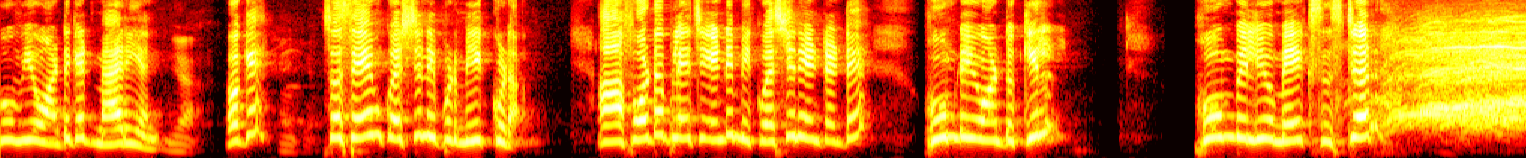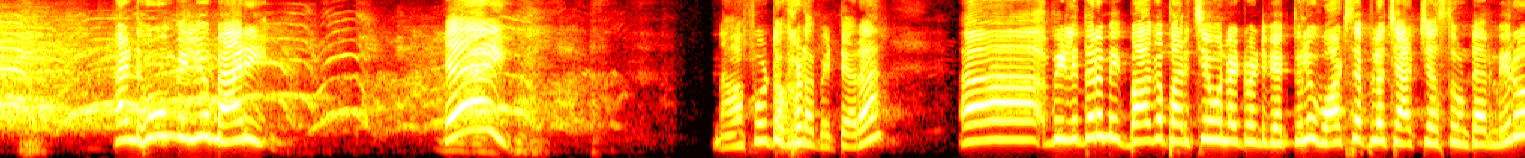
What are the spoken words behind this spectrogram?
whom you want get marry అని. ఓకే సో సేమ్ క్వశ్చన్ ఇప్పుడు మీకు కూడా. ఆ ఫోటో ప్లే చేయండి. మీ క్వశ్చన్ ఏంటంటే whom do you want to kill whom will you make sister and whom will you marry ఏయ్ నా ఫోటో కూడా పెట్టారా? వీళ్ళిద్దరూ మీకు బాగా పరిచయం ఉన్నటువంటి వ్యక్తులు వాట్సాప్లో చాట్ చేస్తూ ఉంటారు మీరు.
